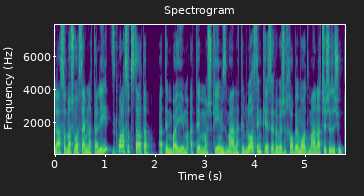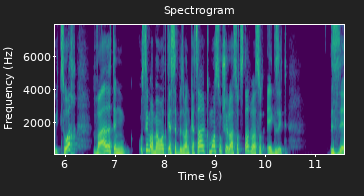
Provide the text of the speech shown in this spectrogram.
לעשות מה שהוא עשה עם נטלי, זה כמו לעשות סטארט-אפ. אתם באים, אתם משקיעים זמן, אתם לא עושים כסף במשך הרבה מאוד זמן עד שיש איזשהו פיצוח, ואז אתם עושים הרבה מאוד כסף בזמן קצר, כמו סוג של לעשות סטארט-אפ ולעשות אקזיט. זה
